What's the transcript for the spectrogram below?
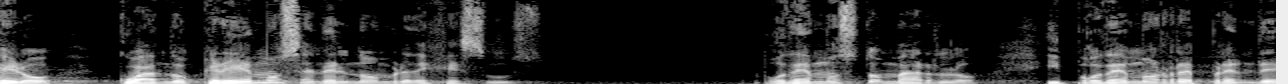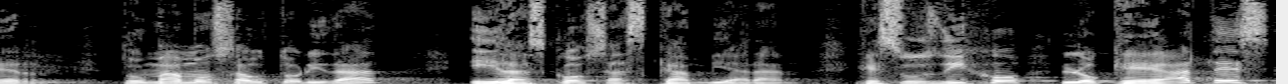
pero cuando creemos en el nombre de Jesús, podemos tomarlo y podemos reprender, tomamos autoridad y las cosas cambiarán. Jesús dijo, lo que ates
